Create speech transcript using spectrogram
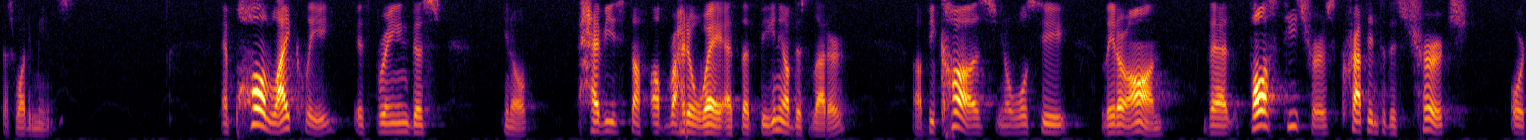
That's what it means. And Paul likely is bringing this, you know, heavy stuff up right away at the beginning of this letter uh, because, you know, we'll see later on that false teachers crept into this church, or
